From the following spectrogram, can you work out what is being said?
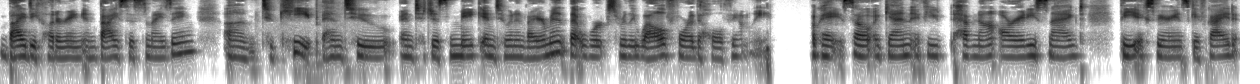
by decluttering and by systemizing um, to keep and to and to just make into an environment that works really well for the whole family okay so again if you have not already snagged the experience gift guide,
